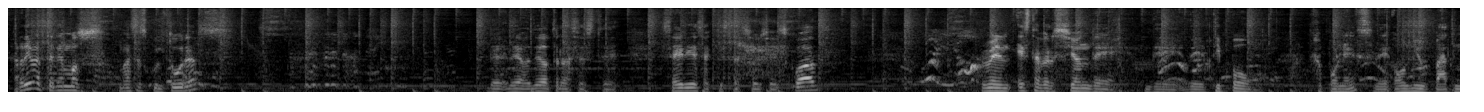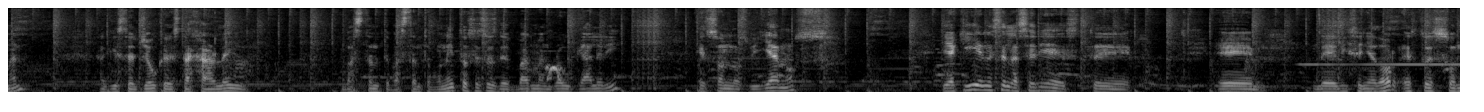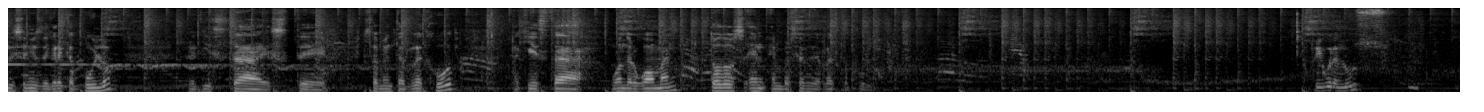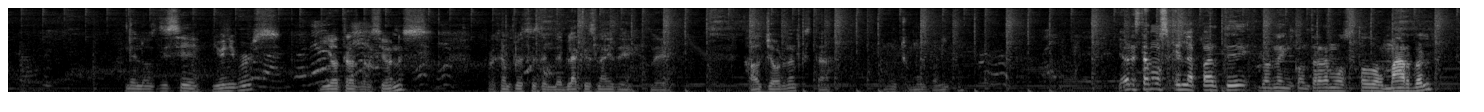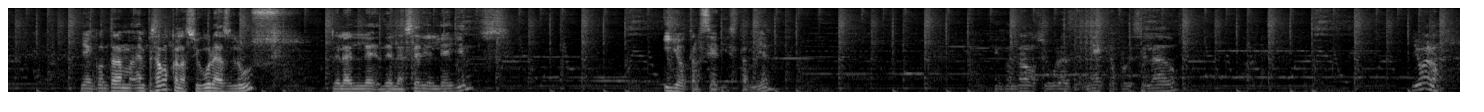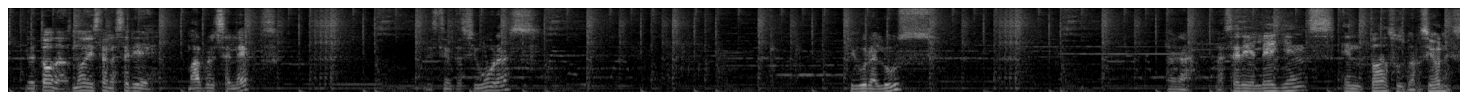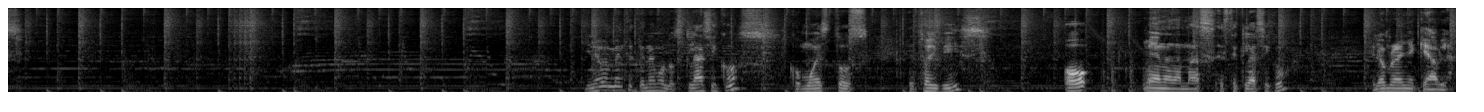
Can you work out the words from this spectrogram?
arriba tenemos más esculturas de, otras este, series. Aquí está Suicide Squad. Miren, esta versión de, tipo japonés, de All New Batman. Aquí está el Joker, está Harley. Bastante, bastante bonitos. Eso es de Batman Road Gallery, que son los villanos. Y aquí en esta es la serie este, eh, de diseñador. Estos son diseños de Greg Capullo. Aquí está este, justamente Red Hood. Aquí está Wonder Woman. Todos en, en versión de Red Capullo. Figura luz de los DC Universe y otras versiones. Por ejemplo, este es el de Black Slide de, Hal Jordan, que está mucho, muy bonito. Y ahora estamos en la parte donde encontramos todo Marvel. Y encontramos, empezamos con las figuras luz de la, de la serie Legends y otras series también. Encontramos figuras de NECA por ese lado. Y bueno, de todas, ¿no? Ahí está la serie Marvel Select. Distintas figuras. Figura luz. Ahora, la serie Legends en todas sus versiones. Y nuevamente tenemos los clásicos, como estos de Toy Biz. O, vean nada más este clásico, el hombre araña que habla.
